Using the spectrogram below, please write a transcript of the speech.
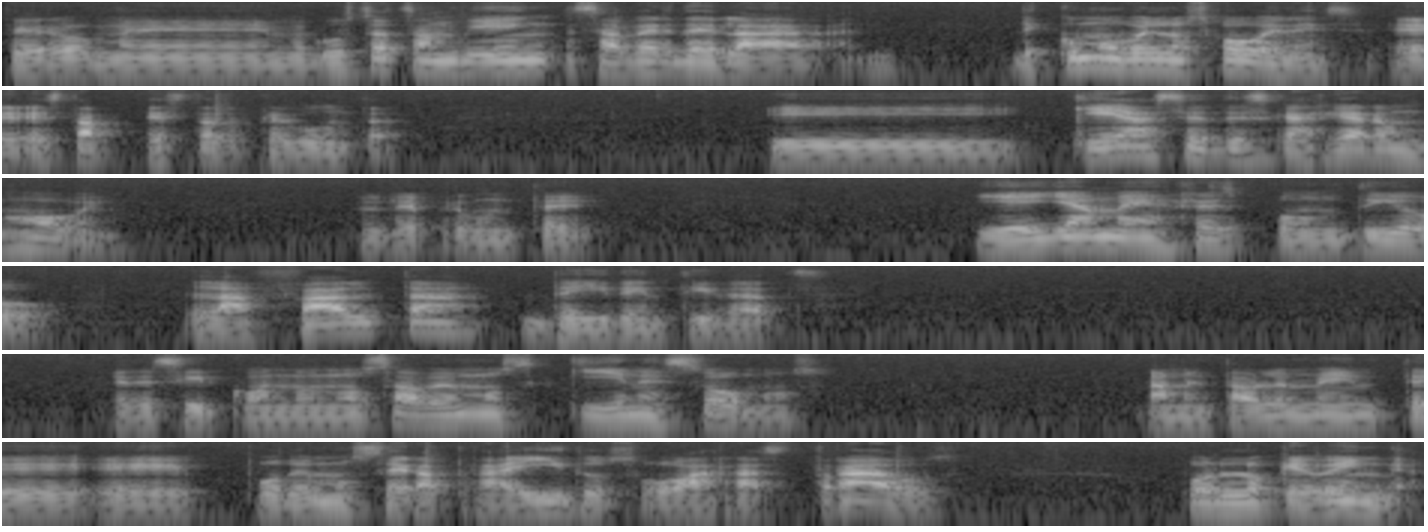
pero me, me gusta también saber de la de cómo ven los jóvenes esta, esta pregunta. ¿Y qué hace desgarriar a un joven? Le pregunté. Y ella me respondió, la falta de identidad. Es decir, cuando no sabemos quiénes somos, lamentablemente eh, podemos ser atraídos o arrastrados por lo que venga.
